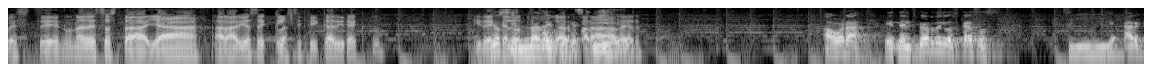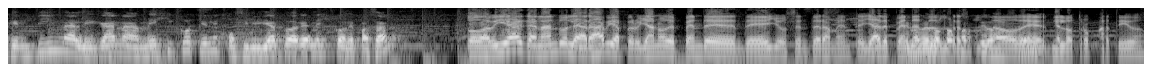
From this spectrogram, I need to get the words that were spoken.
este en una de esas hasta ya Arabia se clasifica directo y deja el siento otro que sí, para eh. ver Ahora, en el peor de los casos, si Argentina le gana a México, ¿tiene posibilidad todavía México de pasar? todavía ganándole a Arabia pero ya no depende de ellos enteramente ya depende del, del otro partido. resultado de- del otro partido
